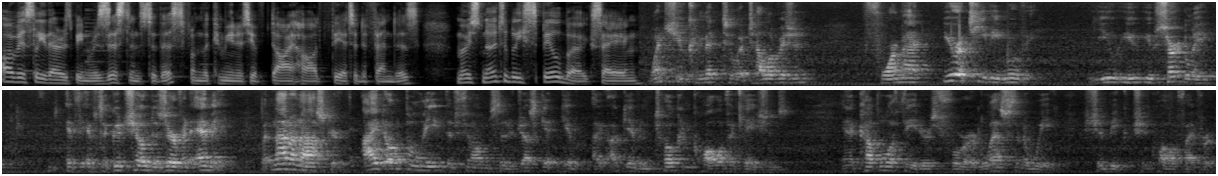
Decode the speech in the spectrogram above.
Obviously, there has been resistance to this from the community of die-hard theatre defenders, most notably Spielberg saying, Once you commit to a television format, you're a TV movie. You, you, you certainly, if, if it's a good show, deserve an Emmy but not an Oscar. I don't believe that films that are just get give, uh, are given token qualifications in a couple of theaters for less than a week should be should qualify for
